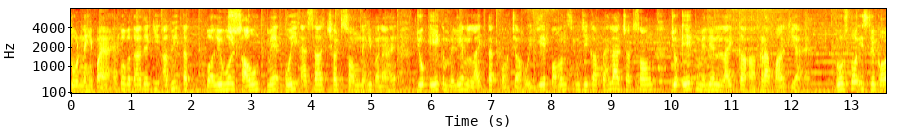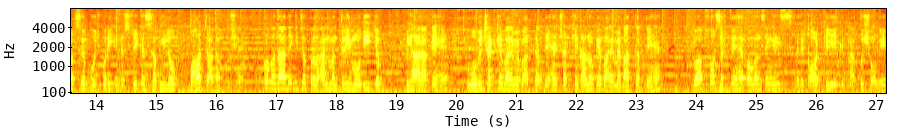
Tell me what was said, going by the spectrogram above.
तोड़ नहीं पाया है। आपको बता दें कि अभी तक बॉलीवुड साउथ में कोई ऐसा छठ सॉन्ग नहीं बना है जो एक मिलियन लाइक तक पहुँचा हो। ये पवन सिंह जी का पहला छठ सॉन्ग जो एक मिलियन लाइक का आंकड़ा पार किया है। दोस्तों, इस रिकॉर्ड से भोजपुरी इंडस्ट्री के सभी लोग बहुत ज़्यादा खुश हैं। आपको बता दें कि जब प्रधानमंत्री मोदी जब बिहार आते हैं तो वो भी छठ के बारे में बात करते हैं, छठ के गानों के बारे में बात करते हैं। तो आप सोच सकते हैं पवन सिंह इस रिकॉर्ड के लिए कितना खुश होंगे।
